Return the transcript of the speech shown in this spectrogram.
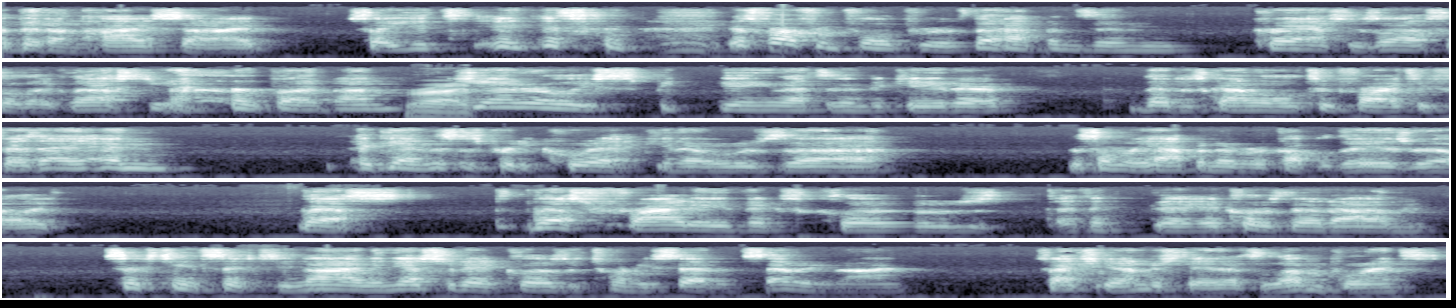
a bit on the high side. So it's it, it's it's far from foolproof. That happens in crashes also, like last year. but um, Right. generally speaking, that's an indicator that it's gone a little too far too fast. And, and again, this is pretty quick. You know, it was uh, this only happened over a couple days, really. Last last Friday, VIX closed. I think it closed at um, sixteen sixty nine, and yesterday it closed at twenty seven seventy nine. So actually, understand that's eleven points.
